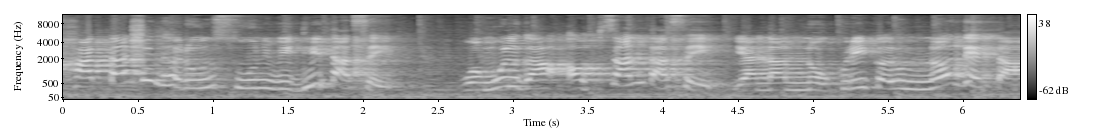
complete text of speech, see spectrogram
हाताशी धरून सून विधी तासे व मुलगा अफसान तासे यांना नोकरी करून न देता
